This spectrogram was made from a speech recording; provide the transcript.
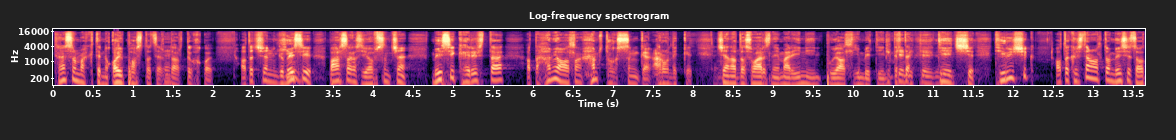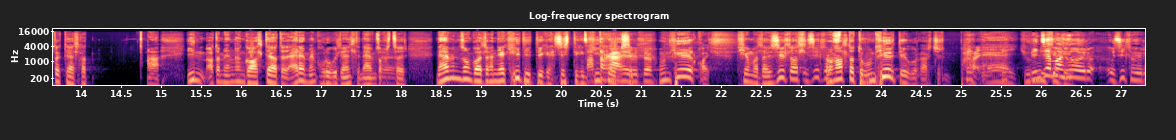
трансфер маркетер нэг гоё постоо заримдаа ордог байхгүй. Одоо жишээ нь ингээд Месси Барсагаас явсан чинь Месси карьертаа одоо хамгийн олон хамт тогссон 11 гээд. Жишээ нь одоо Суарес Неймар энэ буяал юм бэ тийм жишээ. Тэрэн шиг одоо Криштиану Роналдо Месси зодог тайлахад А энэ одоо мянган гоолтэй одоо арай 1000 хүрүүл байна л да 832. 800 гоолыг нь яг хид хидийг ассистийг нь хийх гэсэн. Үнэхээр гоё. Тэгэх юм бол Özil бол Роналдо дөр үнэхээр дээгүүр гарч ирнэ. Бенземагийн хоёр Özil хоёр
